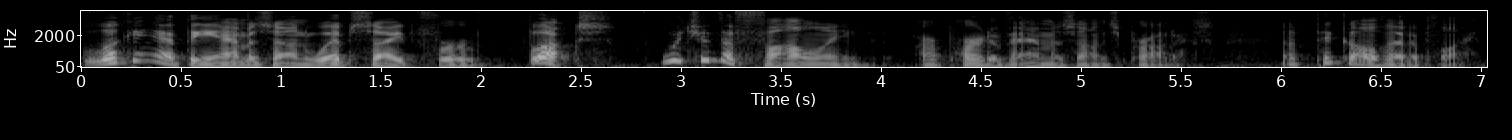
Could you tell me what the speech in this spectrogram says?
Looking at the Amazon website for books, which of the following are part of Amazon's products? Now pick all that apply.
